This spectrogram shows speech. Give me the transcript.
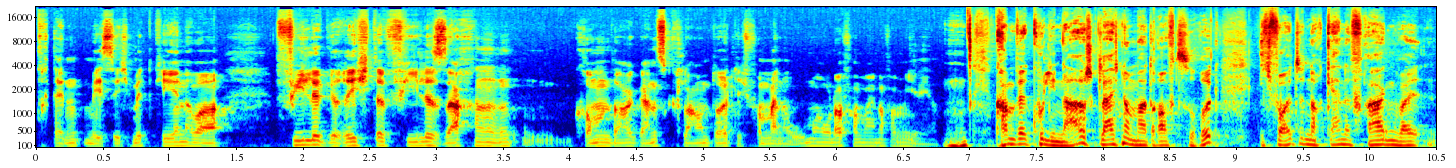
trendmäßig mitgehen, aber viele Gerichte, viele Sachen kommen da ganz klar und deutlich von meiner Oma oder von meiner Familie. Kommen wir kulinarisch gleich nochmal drauf zurück. Ich wollte noch gerne fragen, weil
